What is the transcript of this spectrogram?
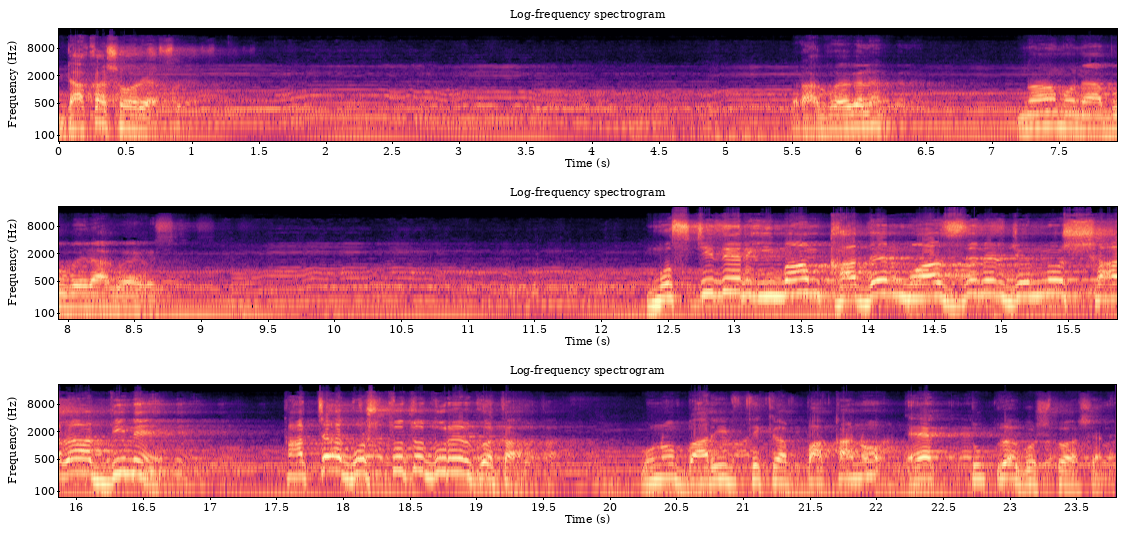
ঢাকা শহরে আছে। রাগ হয়ে গেলেন? না মনে আবু ভাই রাগ হয়ে গেছে। মসজিদের ইমাম খাদেম মোয়াজ্জেনের জন্য সারা দিনে কাঁচা গোস্ত তো দূরের কথা। কোনো বাড়ির থেকে পাকানো এক টুকরা গোস্ত আসে না।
